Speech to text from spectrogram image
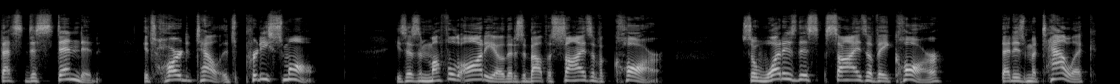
that's distended. It's hard to tell. It's pretty small. He says in muffled audio that it's about the size of a car. So, what is this size of a car that is metallic,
